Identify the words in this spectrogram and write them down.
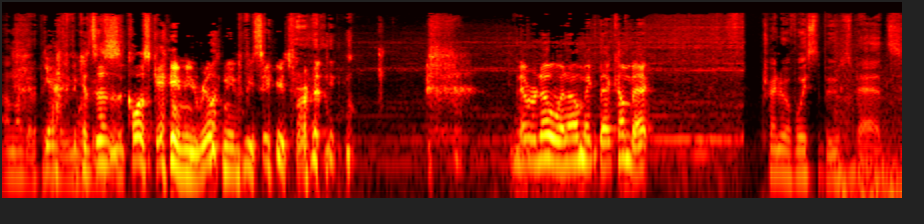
I'm not gonna pick Yeah, because this is a close game. You really need to be serious for it. you never know when I'll make that comeback. trying to avoid the boost pads.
